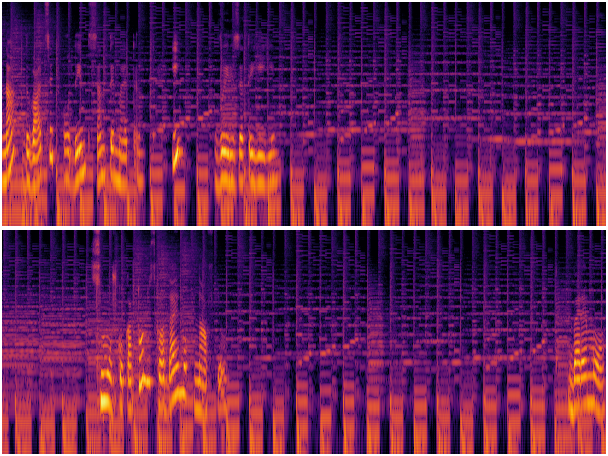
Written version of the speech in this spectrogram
на 21 см і вирізати її. Смужку картону складаємо навпіл. Беремо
